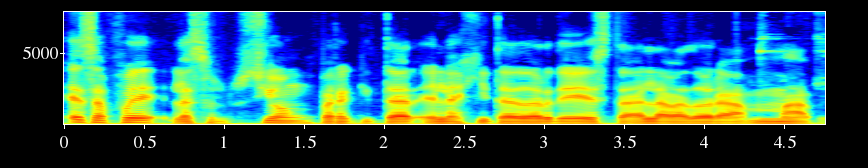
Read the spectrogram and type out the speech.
esa fue la solución para quitar el agitador de esta lavadora Mave.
